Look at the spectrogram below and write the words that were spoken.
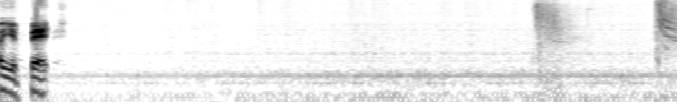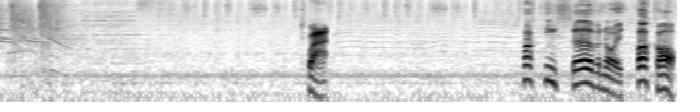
Oh, you bitch. Twat. Fucking server noise. Fuck off.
